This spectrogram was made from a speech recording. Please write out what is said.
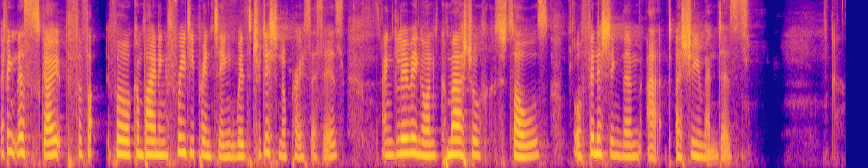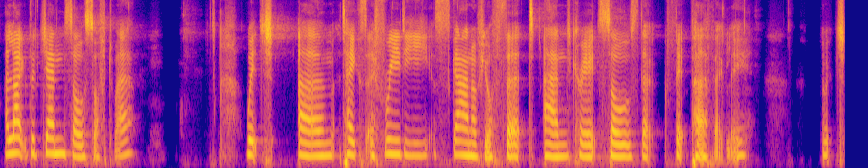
I think there's scope for, for combining 3D printing with traditional processes and gluing on commercial soles or finishing them at a shoemender's. I like the GenSole software, which um, takes a 3D scan of your foot and creates soles that fit perfectly, which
